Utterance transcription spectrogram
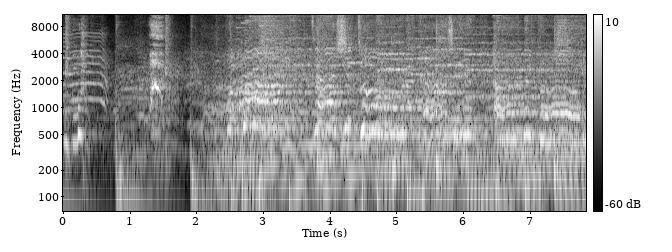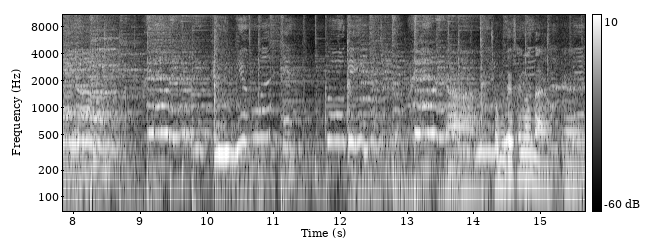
그거 무대 생각나요. 예.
